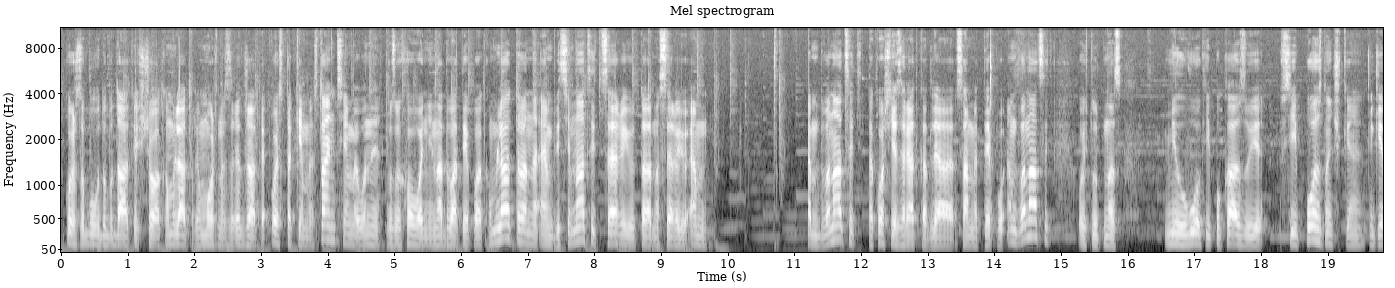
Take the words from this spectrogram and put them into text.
Також забув додати, що акумулятори можна заряджати ось такими станціями. Вони розраховані на два типи акумулятора: на М18 серію та на серію М. М12. Також є зарядка для саме типу М12. Ось тут у нас Milwaukee показує всі позначки, які,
